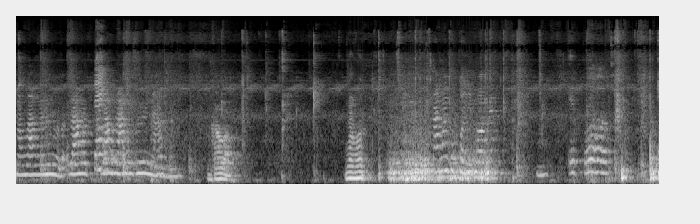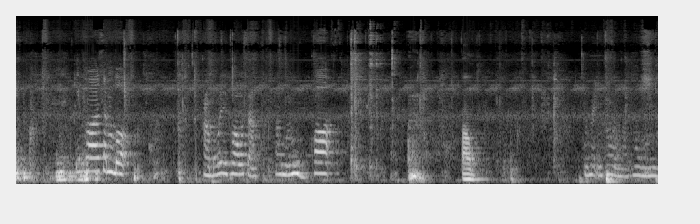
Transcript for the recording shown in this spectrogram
ล้างล้างเลยแบบล้างล้างล้างขึ้นนะข้าวเหรอนั่งรถตั้งให้ทุกคนที่พ่อไหมอีพ่ออีพ่อสมบูรณ์ถามบอกว่าที่พ่อจ้ะเอามึงพ่อเป้าตัวแม่อีพ่อมาพ่อมึง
